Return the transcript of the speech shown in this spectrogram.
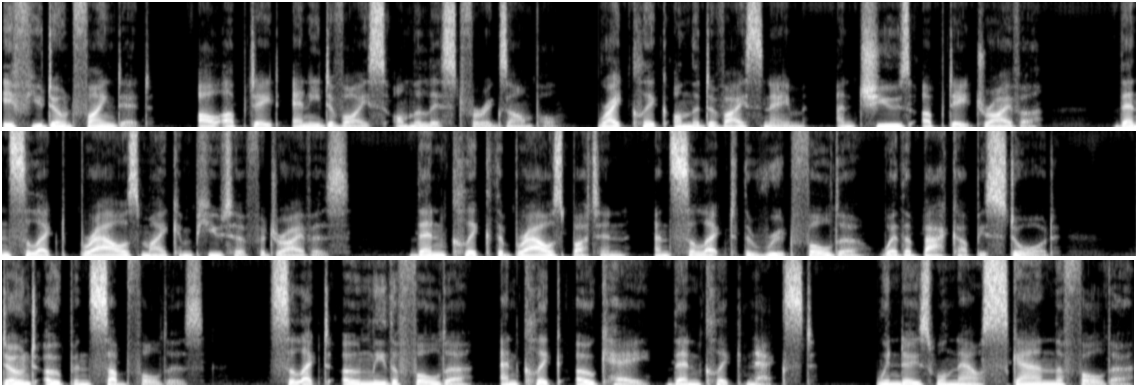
If you don't find it, I'll update any device on the list for example. Right-click on the device name and choose Update Driver. Then select Browse My Computer for drivers. Then click the Browse button and select the root folder where the backup is stored. Don't open subfolders. Select only the folder and click OK, then click Next. Windows will now scan the folder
